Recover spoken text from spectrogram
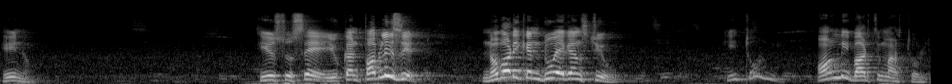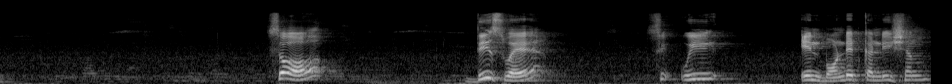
he know. He used to say, you can publish it. Nobody can do against you. He told me. Only Bharti Maharaj told me. So, this way, see, we, in bonded condition,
